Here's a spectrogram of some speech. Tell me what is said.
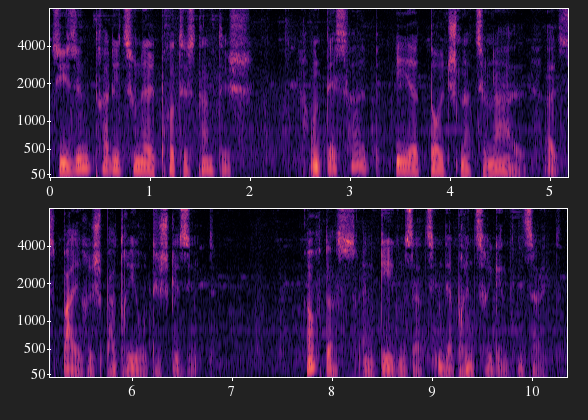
Sie sind traditionell protestantisch und deshalb eher deutschnational als bayerisch-patriotisch gesinnt. Auch das ein Gegensatz in der Prinzregentenzeit.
